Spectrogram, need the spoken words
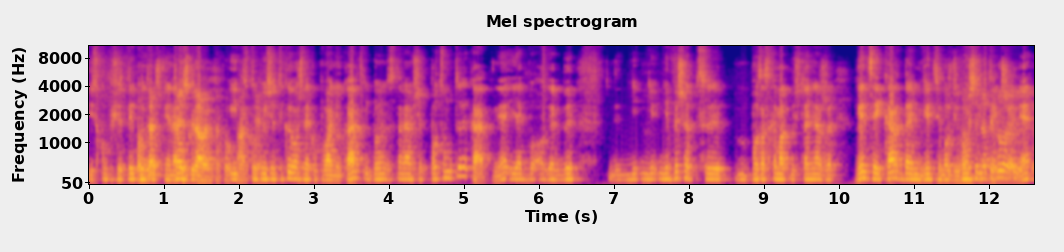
i skupił się tylko i wyłącznie na też grałem taką i partię. skupił się tylko i wyłącznie na kupowaniu kart i zastanawiałem się, po co mu tyle kart, nie? I jakby, jakby nie, nie, nie wyszedł y, poza schemat myślenia, że więcej kart daje mi więcej możliwości Właśnie w tej dlatego grze, nie?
